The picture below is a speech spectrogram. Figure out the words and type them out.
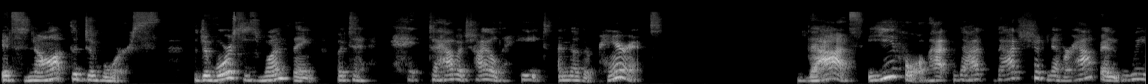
It's not the divorce. The divorce is one thing, but to to have a child hate another parent, that's evil. That that that should never happen. We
